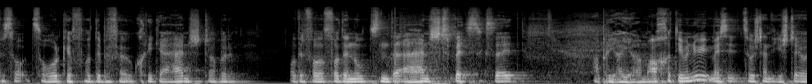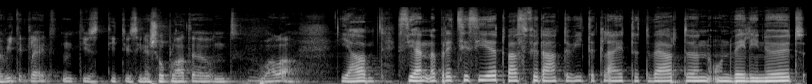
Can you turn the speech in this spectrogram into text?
die Sorgen von der Bevölkerung ernst, aber, oder von, von den Nutzenden ernst, besser gesagt. Aber ja, ja, machen wir nicht. Wir sind die zuständige Stelle weitergeleitet und die, die tun in eine Schublade und voilà. Ja, Sie haben noch präzisiert, was für Daten weitergeleitet werden und welche nicht.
